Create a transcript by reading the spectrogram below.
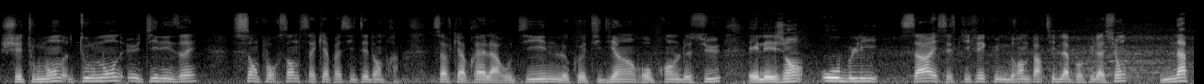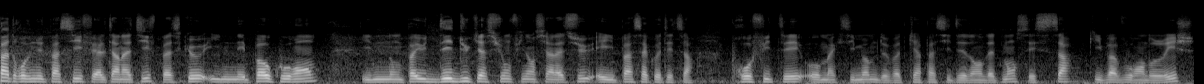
chez tout le monde, tout le monde utiliserait 100% de sa capacité d'emprunt. Sauf qu'après, la routine, le quotidien reprend le dessus et les gens oublient ça et c'est ce qui fait qu'une grande partie de la population n'a pas de revenus passifs et alternatifs parce qu'il n'est pas au courant, ils n'ont pas eu d'éducation financière là-dessus et ils passent à côté de ça. Profitez au maximum de votre capacité d'endettement, c'est ça qui va vous rendre riche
